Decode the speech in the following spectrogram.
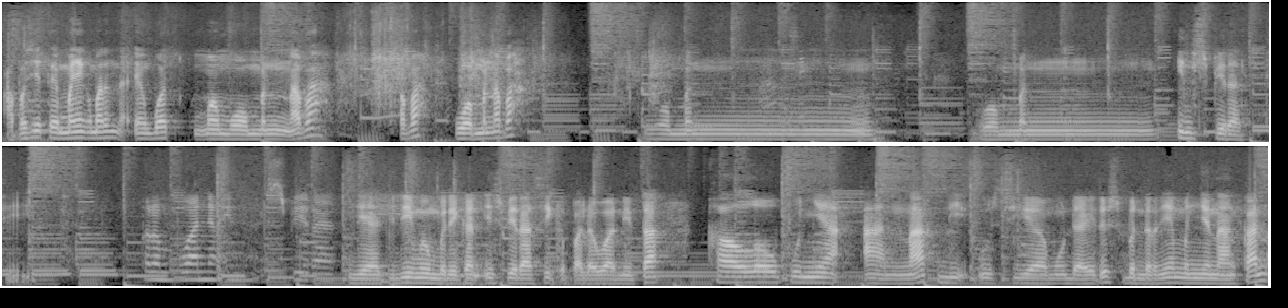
apa sih temanya kemarin yang buat momen apa apa woman apa woman woman inspiratif perempuan yang inspiratif. ya jadi memberikan inspirasi kepada wanita kalau punya anak di usia muda itu sebenarnya menyenangkan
